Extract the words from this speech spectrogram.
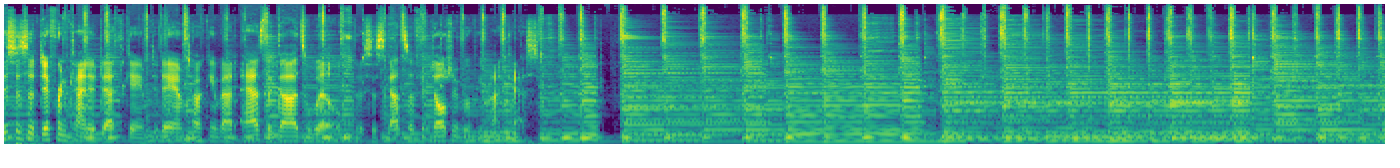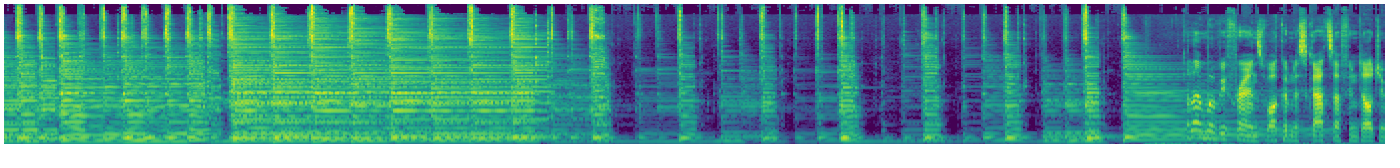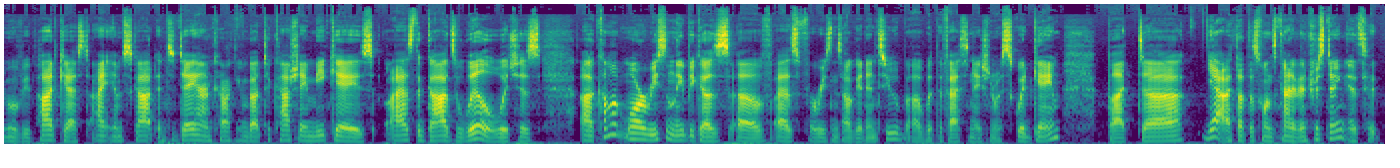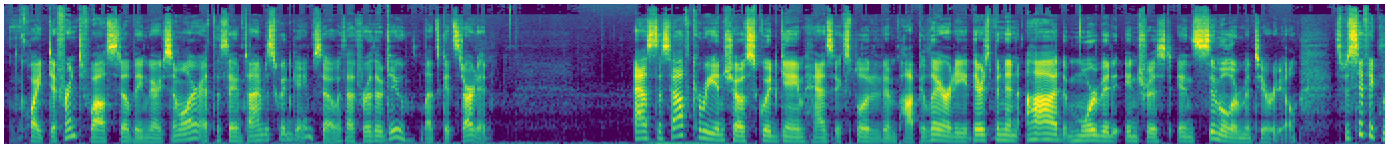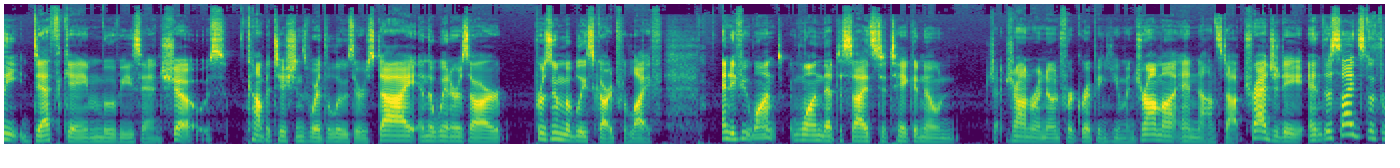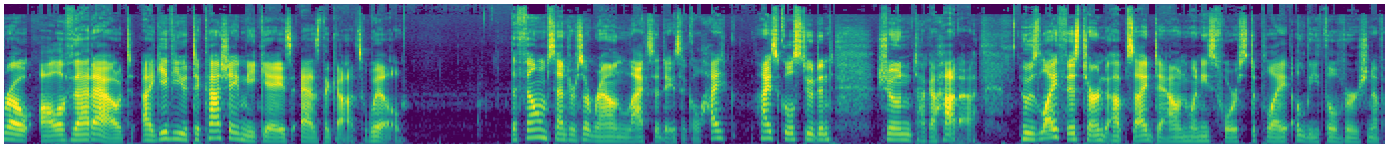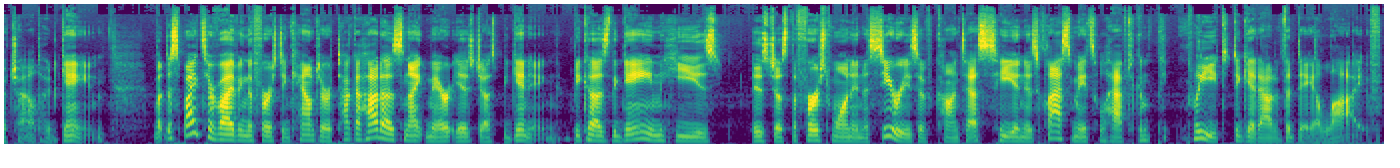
This is a different kind of death game. Today I'm talking about As the Gods Will. This is Scott's Self Indulgent Movie Podcast. Hello, movie friends. Welcome to Scott's Self Indulgent Movie Podcast. I am Scott, and today I'm talking about Takashi Miike's As the Gods Will, which has uh, come up more recently because of, as for reasons I'll get into, uh, with the fascination with Squid Game. But uh, yeah, I thought this one's kind of interesting. It's quite different while still being very similar at the same time to Squid Game. So without further ado, let's get started. As the South Korean show Squid Game has exploded in popularity, there's been an odd, morbid interest in similar material, specifically death game movies and shows, competitions where the losers die and the winners are presumably scarred for life. And if you want one that decides to take a known genre known for gripping human drama and nonstop tragedy and decides to throw all of that out, I give you Takashi Miike's As the Gods Will. The film centers around lackadaisical high, high school student Shun Takahata, whose life is turned upside down when he's forced to play a lethal version of a childhood game. But despite surviving the first encounter, Takahata's nightmare is just beginning, because the game he's is just the first one in a series of contests he and his classmates will have to complete to get out of the day alive.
